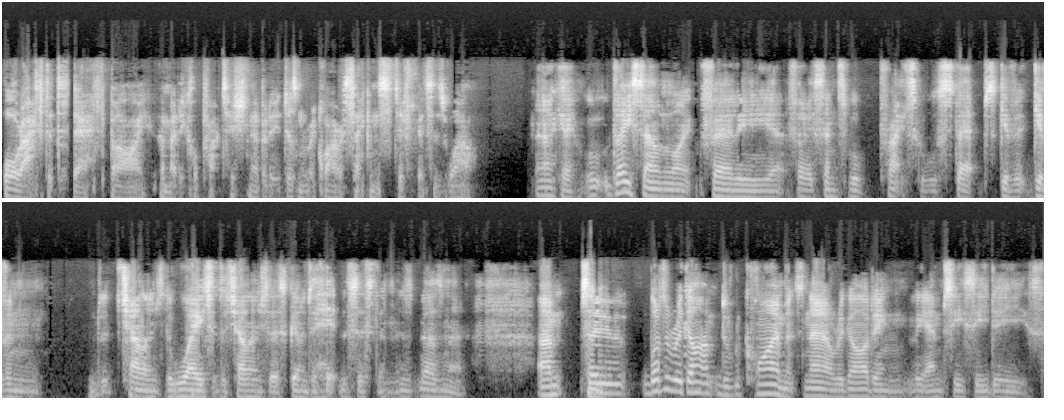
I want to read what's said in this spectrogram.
or after death by a medical practitioner, but it doesn't require a second certificate as well. Okay, well, they sound like fairly uh, fairly sensible, practical steps, given given the challenge, the weight of the challenge that's going to hit the system, doesn't it? Um, so, mm. what are regard the requirements now regarding the MCCDs?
